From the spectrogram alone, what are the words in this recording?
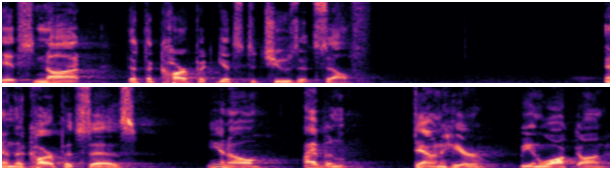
It's not that the carpet gets to choose itself. And the carpet says, you know, I've been down here being walked on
